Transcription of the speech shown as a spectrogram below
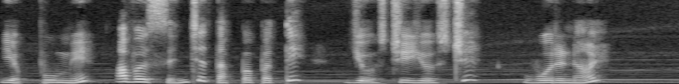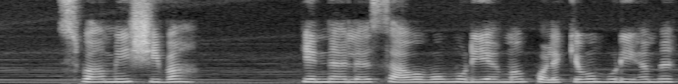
எப்பவுமே அவ செஞ்ச தப்ப பத்தி யோசிச்சு யோசிச்சு ஒரு நாள் சுவாமி சிவா என்னால சாவவும் முடியாம பொழைக்கவும் முடியாம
